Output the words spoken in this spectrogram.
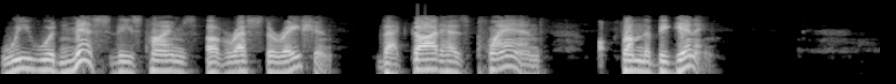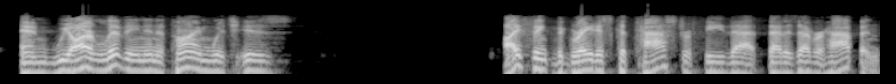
We would miss these times of restoration that God has planned from the beginning. And we are living in a time which is, I think, the greatest catastrophe that, that has ever happened.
